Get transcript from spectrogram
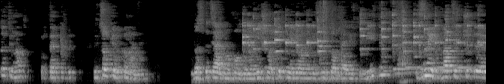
117% відсотків виконання. До спеціального фонду надійшло 6 мільйонів 809,8. З них 24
